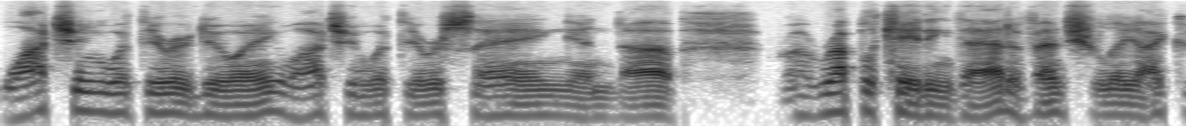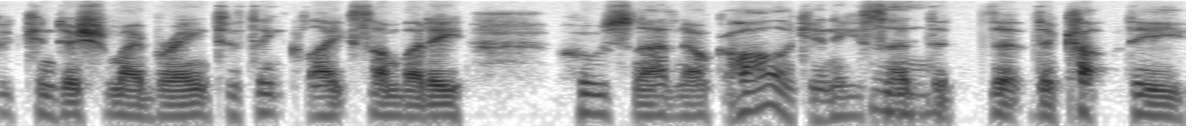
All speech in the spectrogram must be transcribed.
watching what they were doing, watching what they were saying, and uh, replicating that. Eventually, I could condition my brain to think like somebody who's not an alcoholic, and he said yeah. that the, the the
